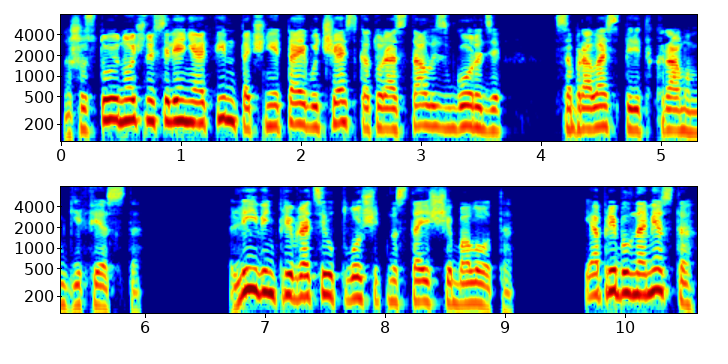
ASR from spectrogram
На шестую ночь население Афин, точнее та его часть, которая осталась в городе, собралась перед храмом Гефеста. Ливень превратил площадь в настоящее болото. Я прибыл на место,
